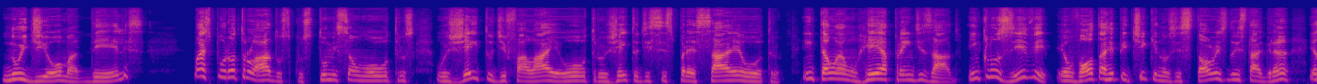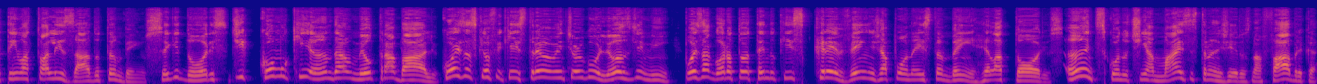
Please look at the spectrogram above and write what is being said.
no idioma deles, mas por outro lado, os costumes são outros, o jeito de falar é outro, o jeito de se expressar é outro. Então é um reaprendizado. Inclusive, eu volto a repetir que nos stories do Instagram, eu tenho atualizado também os seguidores de como que anda o meu trabalho. Coisas que eu fiquei extremamente orgulhoso de mim, pois agora eu estou tendo que escrever em japonês também, relatórios. Antes, quando tinha mais estrangeiros na fábrica,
